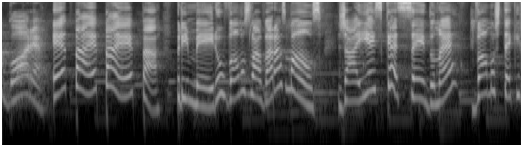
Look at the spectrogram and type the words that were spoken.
agora. Epa, epa, epa! Primeiro vamos lavar as mãos. Já ia esquecendo, né? Vamos ter que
